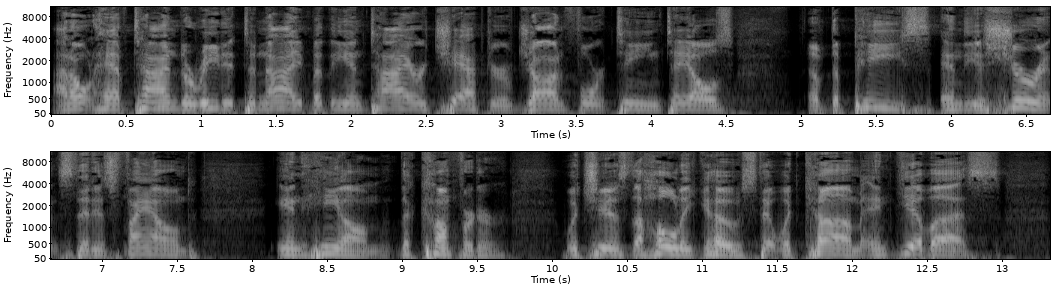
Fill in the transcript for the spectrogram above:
I don't have time to read it tonight, but the entire chapter of John 14 tells of the peace and the assurance that is found in him, the comforter which is the Holy Ghost that would come and give us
